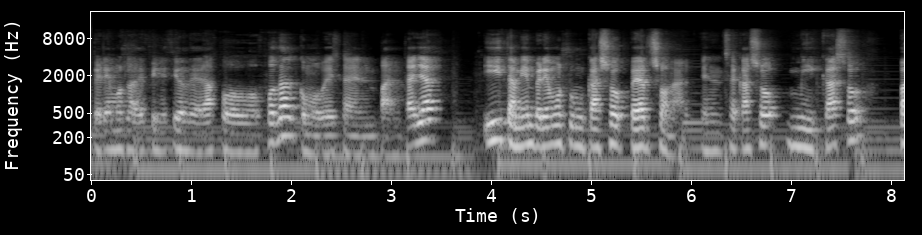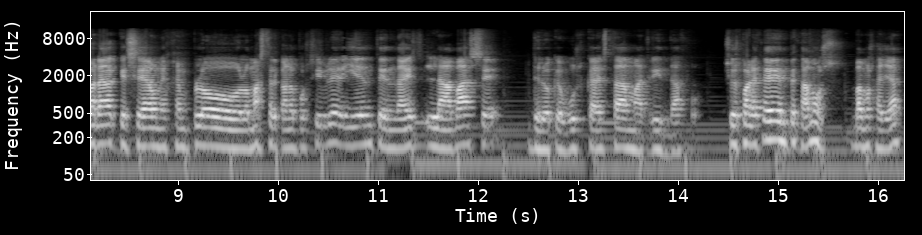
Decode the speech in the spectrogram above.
Veremos la definición de DAFO FODA, como veis en pantalla, y también veremos un caso personal, en ese caso mi caso, para que sea un ejemplo lo más cercano posible y entendáis la base de lo que busca esta matriz DAFO. Si os parece, empezamos. Vamos allá.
